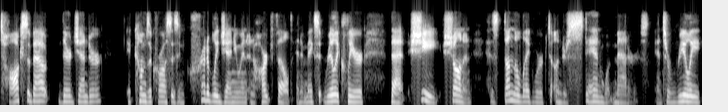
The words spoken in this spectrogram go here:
talks about their gender it comes across as incredibly genuine and heartfelt and it makes it really clear that she Seanan has done the legwork to understand what matters and to really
